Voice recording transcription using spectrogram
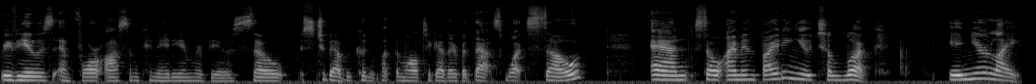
reviews and four awesome Canadian reviews. So it's too bad we couldn't put them all together, but that's what's so. And so I'm inviting you to look in your life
